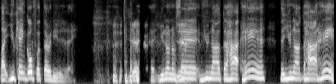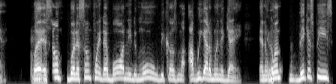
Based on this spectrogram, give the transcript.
like you can't go for 30 today yeah. Uh, you know what i'm Yeah. saying if you're not the hot hand then you're not the hot hand but at some but at some point that ball need to move because my I, we got to win the game and the Yep. one biggest piece w-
